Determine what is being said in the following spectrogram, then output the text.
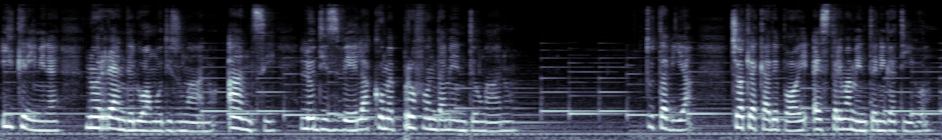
Il crimine non rende l'uomo disumano, anzi lo disvela come profondamente umano. Tuttavia, Ciò che accade poi è estremamente negativo.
